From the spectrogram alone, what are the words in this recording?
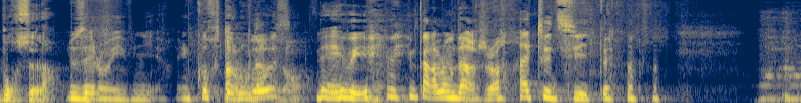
pour cela. Nous allons y venir. Une courte pause. Mais oui, parlons d'argent. À tout de suite.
